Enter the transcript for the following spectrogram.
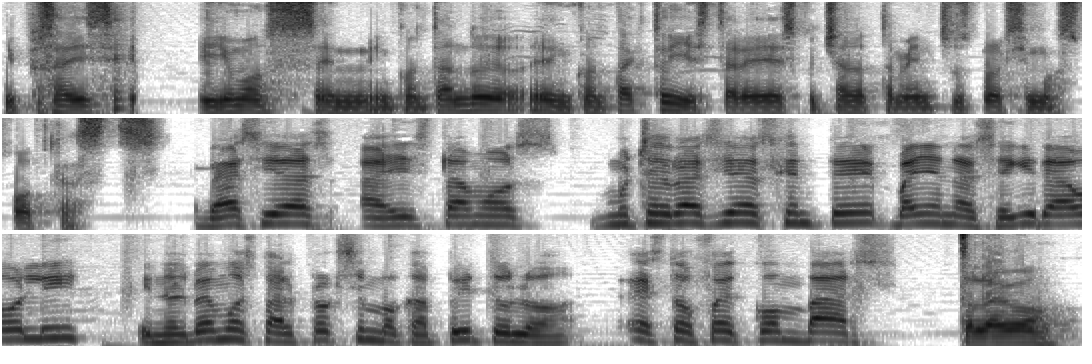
y pues ahí seguimos en, en, contando, en contacto y estaré escuchando también tus próximos podcasts. Gracias, ahí estamos. Muchas gracias, gente. Vayan a seguir a Oli y nos vemos para el próximo capítulo. Esto fue con Bars. Hasta luego.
